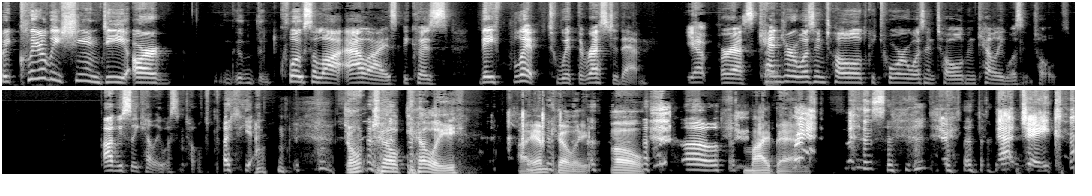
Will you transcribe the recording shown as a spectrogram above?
But clearly she and Dee are g- g- close a lot allies because they flipped with the rest of them. Yep. Whereas Yeah. Kendra wasn't told, Katurah wasn't told, and Kelly wasn't told. Obviously, Kelly wasn't told, but yeah. Don't tell Kelly. I am Kelly. Oh, Oh, my bad. that Jake.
